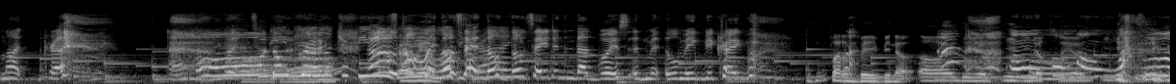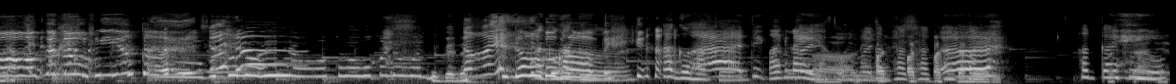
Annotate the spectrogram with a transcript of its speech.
not cry. oh, don't cry! No, don't wait, don't say, don't, don't say it in that voice. It will make me cry more. Parang baby na. Oh, hindi yan. Iiyak oh, na yan. Oh, oh, huwag na daw. Iiyak ka. Ba't ko naiyak? Kawawa ka naman. Ganun. Si Dogo, grabe. Ah, hago, hago. Huwag na iiyak. Pat, pat, pat, dahil. Hag kayo.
